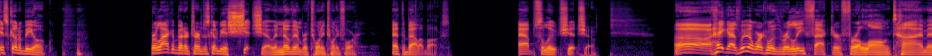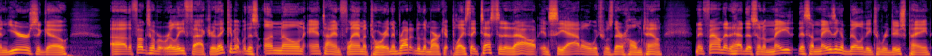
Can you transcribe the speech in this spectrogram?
it's going to be a for lack of better terms, it's going to be a shit show in November of 2024 at the ballot box. Absolute shit show. Uh, hey guys, we've been working with Relief Factor for a long time, and years ago, uh, the folks over at Relief Factor they came up with this unknown anti-inflammatory, and they brought it to the marketplace. They tested it out in Seattle, which was their hometown. They found that it had this an ama- this amazing ability to reduce pain,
